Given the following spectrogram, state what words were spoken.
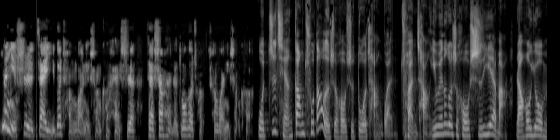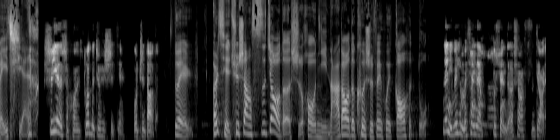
那你是在一个场馆里上课，还是在上海的多个场场馆里上课？我之前刚出道的时候是多场馆串场，因为那个时候失业嘛，然后又没钱，失业的时候多的就是时间，我知道的。对，而且去上私教的时候，你拿到的课时费会高很多。那你为什么现在不选择上私教呀？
